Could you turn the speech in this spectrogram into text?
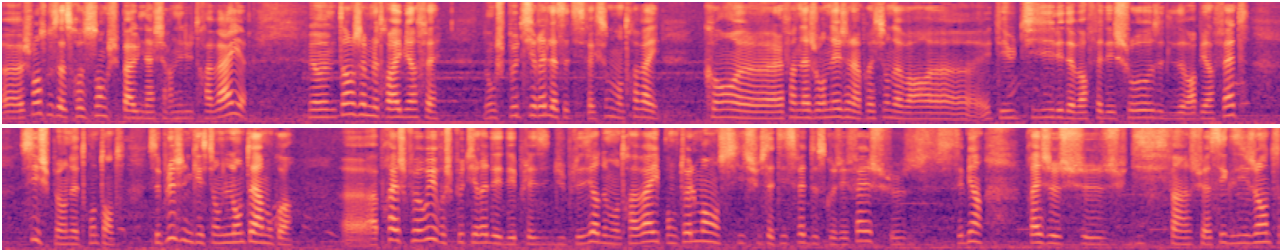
Euh, Je pense que ça se ressent que je suis pas une acharnée du travail, mais en même temps j'aime le travail bien fait. Donc je peux tirer de la satisfaction de mon travail quand euh, à la fin de la journée j'ai l'impression d'avoir euh, été utile et d'avoir fait des choses et de les avoir bien faites, si je peux en être contente. C'est plus une question de long terme quoi. Euh, après je peux oui, je peux tirer du plaisir de mon travail ponctuellement. Si je suis satisfaite de ce que j'ai fait, c'est bien. Après je, suis, je suis assez exigeante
